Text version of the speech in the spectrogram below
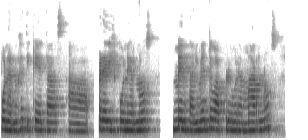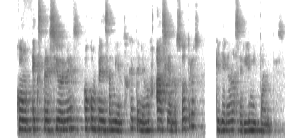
ponernos etiquetas, a predisponernos mentalmente o a programarnos con expresiones o con pensamientos que tenemos hacia nosotros que llegan a ser limitantes.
